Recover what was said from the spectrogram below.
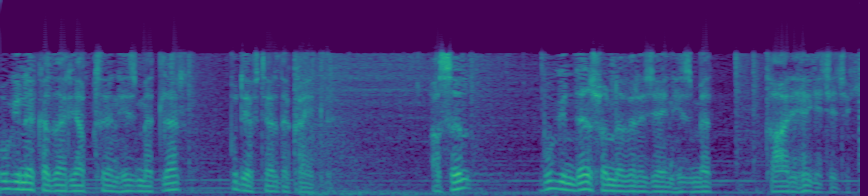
Bugüne kadar yaptığın hizmetler bu defterde kayıtlı. Asıl bugünden sonra vereceğin hizmet tarihe geçecek.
